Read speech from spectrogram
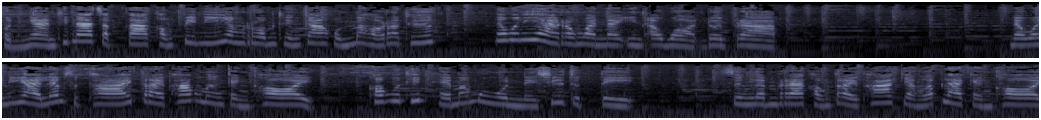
ผลงานที่น่าจับตาของปีนี้ยังรวมถึงกาหนมหรทึก นวนิยายรางวัลนายอินอวอร์ดโดยปราบ นวนิยายเล่มสุดท้ายไตรภาคเมืองแก่งคอย ของอุทิศเหมมูลในชื่อจุติ ซึ่งเล่มแรกของไตรภาคอย่างลับแลแก่งคอย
